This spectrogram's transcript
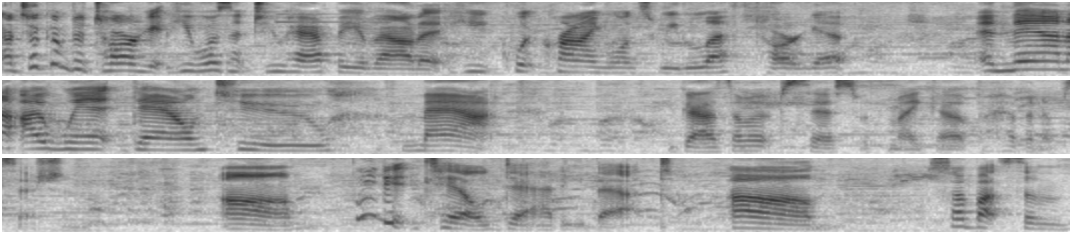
I took him to Target. He wasn't too happy about it. He quit crying once we left Target. And then I went down to MAC. You guys, I'm obsessed with makeup. I have an obsession. Um, we didn't tell Daddy that. Um, so I bought some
